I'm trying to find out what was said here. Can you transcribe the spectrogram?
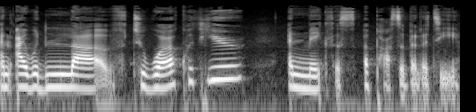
and I would love to work with you and make this a possibility.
